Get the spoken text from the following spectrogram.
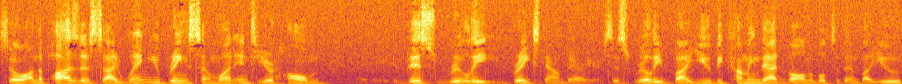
So, on the positive side, when you bring someone into your home, this really breaks down barriers. This really, by you becoming that vulnerable to them, by you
